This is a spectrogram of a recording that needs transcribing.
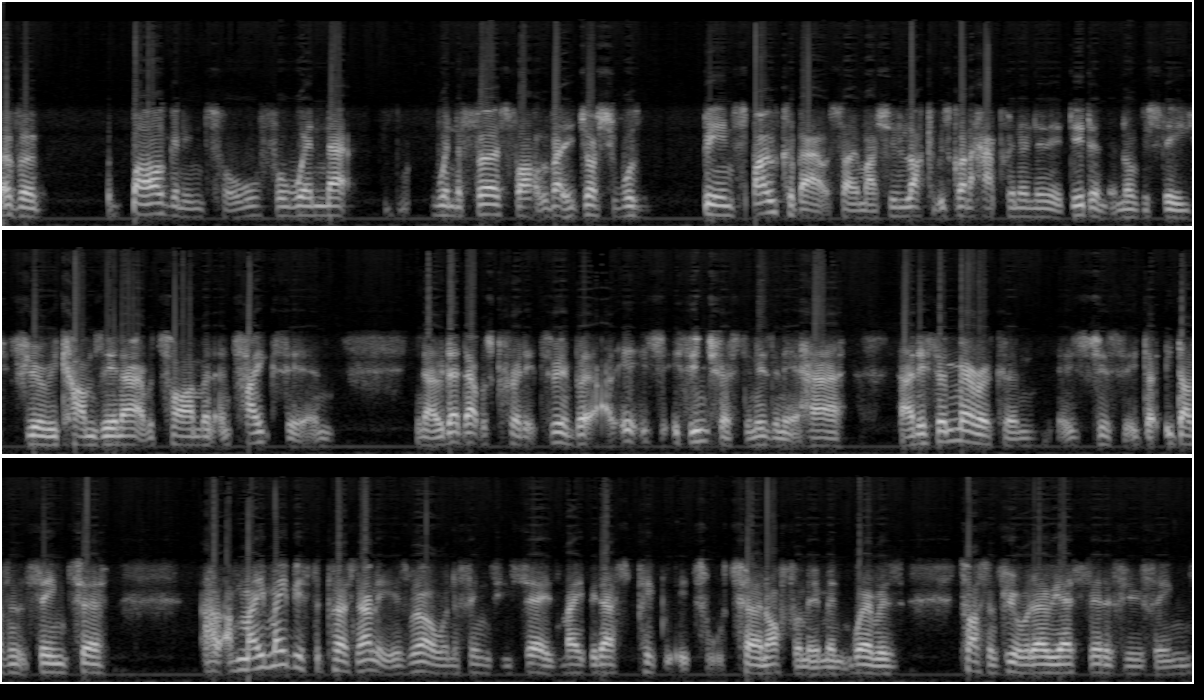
of a bargaining tool for when that when the first fight with Anthony Joshua was being spoke about so much, it like it was going to happen, and then it didn't. And obviously, Fury comes in out of retirement and takes it, and you know that that was credit to him. But it's it's interesting, isn't it? How how this American, it's just it, it doesn't seem to. Uh, maybe it's the personality as well, and the things he says. Maybe that's people it sort of turn off from him. And whereas Tyson Fury, although he has said a few things,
